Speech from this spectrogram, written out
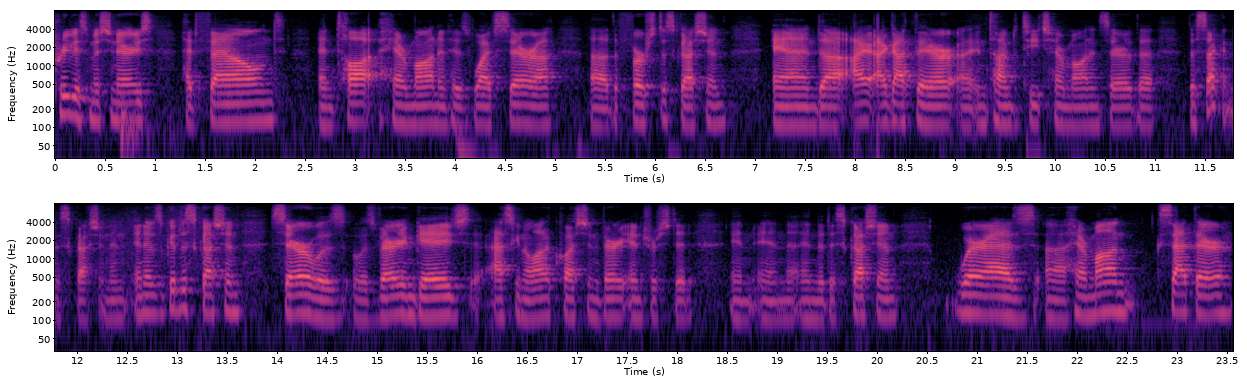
previous missionaries had found and taught Herman and his wife Sarah uh, the first discussion and uh, I, I, got there uh, in time to teach Herman and Sarah the, the second discussion. And, and, it was a good discussion. Sarah was, was very engaged, asking a lot of questions, very interested in, in, uh, in the discussion. Whereas uh, Herman sat there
